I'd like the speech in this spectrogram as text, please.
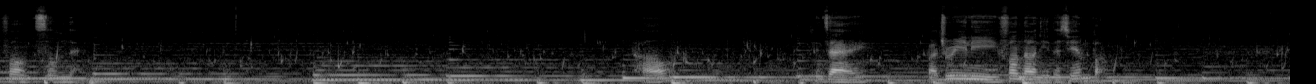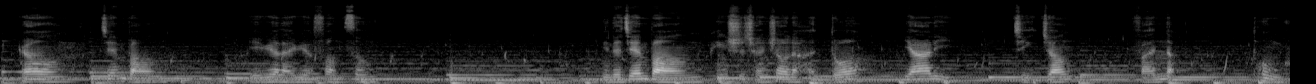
放松了。好，现在把注意力放到你的肩膀，让肩膀也越来越放松。你的肩膀平时承受了很多压力、紧张、烦恼、痛苦，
